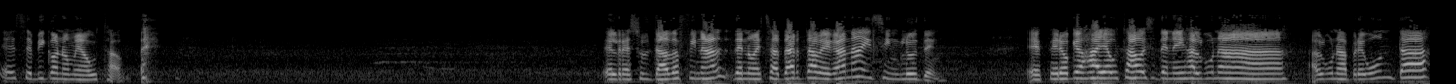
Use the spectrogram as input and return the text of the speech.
ese pico no me ha gustado. El resultado final de nuestra tarta vegana y sin gluten. Espero que os haya gustado y si tenéis alguna alguna pregunta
